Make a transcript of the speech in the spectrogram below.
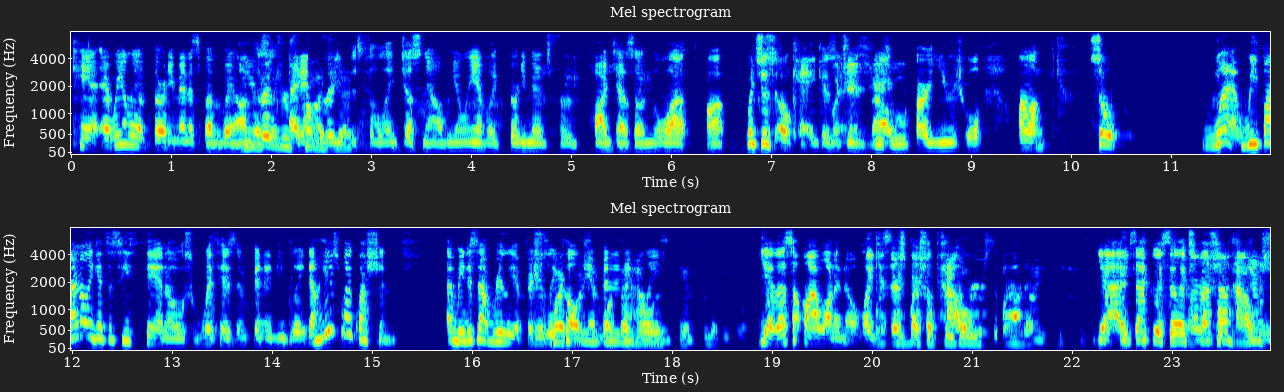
can't, and we only have thirty minutes by the way on The this. Like, I didn't read this till like just now. We only have like thirty minutes for podcast on the laptop, which is okay because Which is usual. our usual. Um, so when we finally get to see Thanos with his Infinity Blade. Now, here's my question. I mean, it's not really officially called question. the Infinity the Blade. the Infinity Blade? Yeah, that's something I want to know. Like, is there special a big old powers about it? Yeah, exactly. So like special to powers.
